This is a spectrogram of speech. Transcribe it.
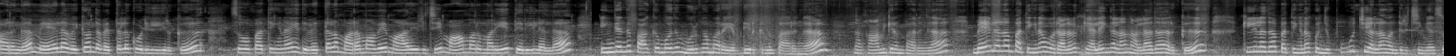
பாருங்கள் மேலே வைக்கும் அந்த வெத்தலை கொடி இருக்குது ஸோ பார்த்தீங்கன்னா இது வெத்தலை மரமாகவே மாறிடுச்சு. மாமரம் மாதிரியே தெரியலல்ல. இங்கேருந்து பார்க்கும்போது முருங்கை மரம் எப்படி இருக்குன்னு பாருங்கள் நான் காமிக்கிறேன் பாருங்கள் மேலெல்லாம் பார்த்தீங்கன்னா ஓரளவு கிளைங்கெல்லாம் நல்லா தான் இருக்குது கீழே தான் பார்த்தீங்கன்னா கொஞ்சம் பூச்சியெல்லாம் வந்துருச்சுங்க. ஸோ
